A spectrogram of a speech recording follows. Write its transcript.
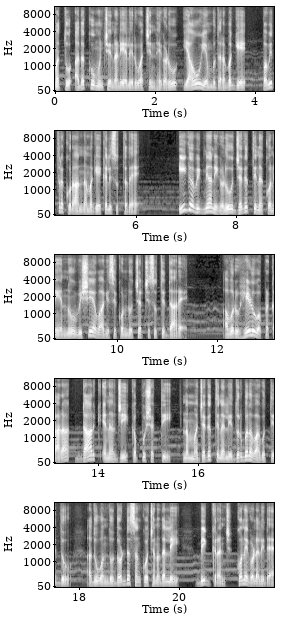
ಮತ್ತು ಅದಕ್ಕೂ ಮುಂಚೆ ನಡೆಯಲಿರುವ ಚಿಹ್ನೆಗಳು ಯಾವುವು ಎಂಬುದರ ಬಗ್ಗೆ ಪವಿತ್ರ ಕುರಾನ್ ನಮಗೆ ಕಲಿಸುತ್ತದೆ. ಈಗ ವಿಜ್ಞಾನಿಗಳು ಜಗತ್ತಿನ ಕೊನೆಯನ್ನು ವಿಷಯವಾಗಿಸಿಕೊಂಡು ಚರ್ಚಿಸುತ್ತಿದ್ದಾರೆ. ಅವರು ಹೇಳುವ ಪ್ರಕಾರ, ಡಾರ್ಕ್ ಎನರ್ಜಿ ಕಪ್ಪು ಶಕ್ತಿ ನಮ್ಮ ಜಗತ್ತಿನಲ್ಲಿ ದುರ್ಬಲವಾಗುತ್ತಿದ್ದು, ಅದು ಒಂದು ದೊಡ್ಡ ಸಂಕೋಚನದಲ್ಲಿ ಬಿಗ್ ಕ್ರಂಚ್ ಕೊನೆಗೊಳ್ಳಲಿದೆ.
